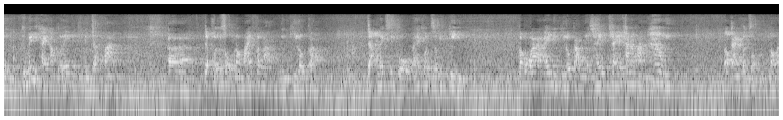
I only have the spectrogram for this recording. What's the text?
นึงคือไม่มีใครทำตัวเลขเป็นจริงเป็นจังมากจะขนส่งหน่อไม้ฝรั่งหนึ่งกิโลกรัมจากเม็กซิโกไปให้คนสวิตกินเขาบอกว่าไอ้หนึ่งกิโลกรัมเนี่ยใช้ใช้ค่าน้ำมันห้าลิตร ต่อการขนส่งลองไหม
